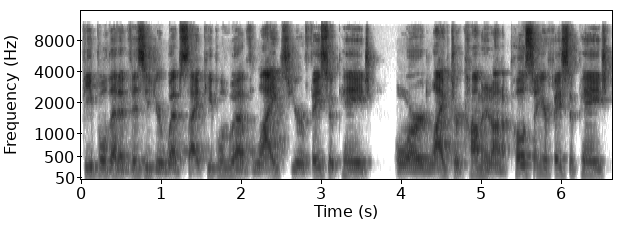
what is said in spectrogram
people that have visited your website people who have liked your Facebook page or liked or commented on a post on your Facebook page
